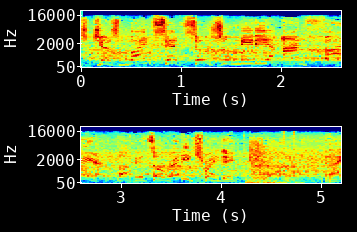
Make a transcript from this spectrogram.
match just might set social media on fire. Oh, it's already trending. And I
